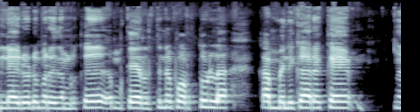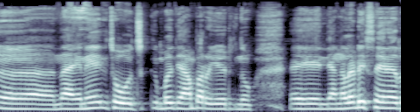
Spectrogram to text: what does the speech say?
എല്ലാവരോടും പറയും നമുക്ക് കേരളത്തിന് പുറത്തുള്ള കമ്പനിക്കാരൊക്കെ നയനെ ചോദിക്കുമ്പോൾ ഞാൻ പറയുമായിരുന്നു ഞങ്ങളുടെ ഡിസൈനർ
